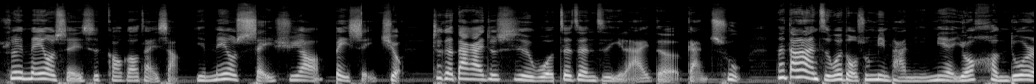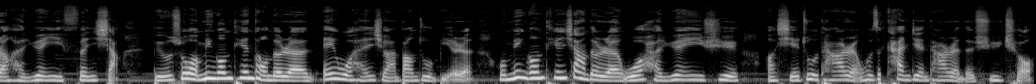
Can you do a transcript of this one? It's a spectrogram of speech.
所以没有谁是高高在上，也没有谁需要被谁救。这个大概就是我这阵子以来的感触。那当然，紫微斗数命盘里面有很多人很愿意分享，比如说我命宫天同的人，诶，我很喜欢帮助别人；我命宫天象的人，我很愿意去呃协助他人，或是看见他人的需求。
